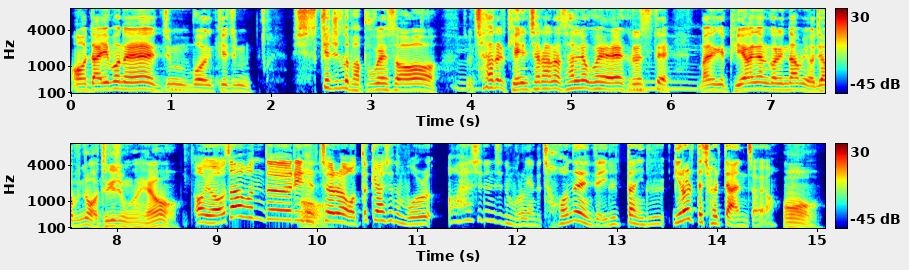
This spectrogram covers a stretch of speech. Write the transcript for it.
어, 나 이번에 좀 뭐 이렇게 좀 스케줄도 바쁘고 해서 좀 차를 개인 차를 하나 살려고 해. 그랬을 때 만약에 비아냥거린다면 여자분들은 어떻게 좀 해요? 어, 여자분들이 어. 대체를 어떻게 하시는 모르, 하시는지는 모르겠는데 저는 이제 일단 일, 이럴 때 절대 안 져요. 어.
